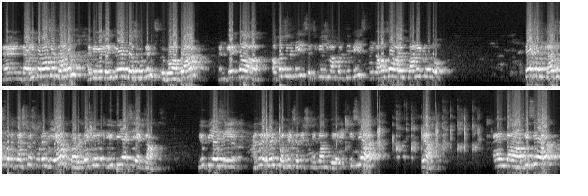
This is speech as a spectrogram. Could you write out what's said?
And uh, you can also travel, and we will encourage the students to go abroad and get the opportunities, educational opportunities, and also I am planning to take some classes for the plus two student here for taking UPSC exams. UPSC, and the United Public Service exam here. This year, yeah. And uh, this year,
